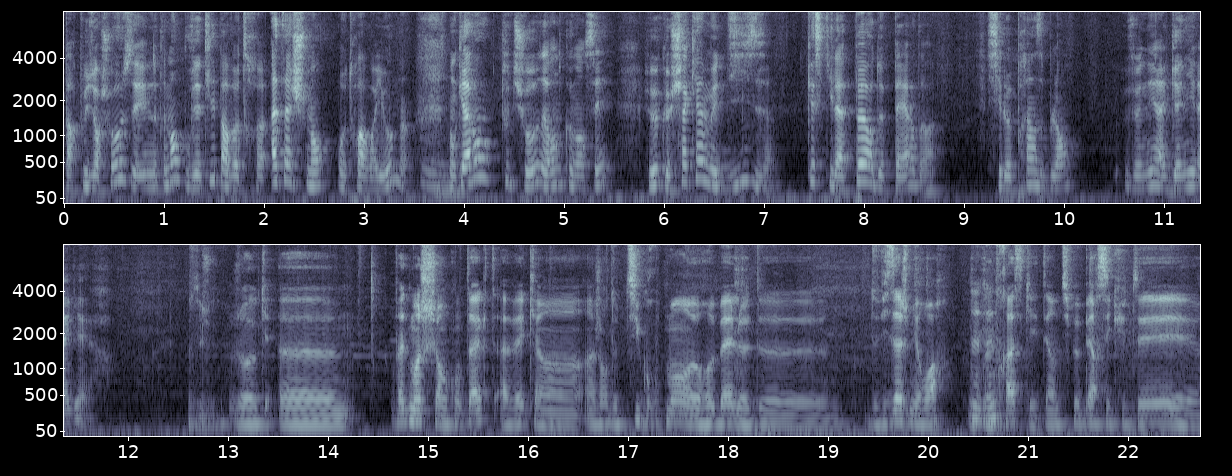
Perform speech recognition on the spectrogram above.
par plusieurs choses, et notamment vous êtes lié par votre attachement aux trois royaumes. Mm. Donc avant toute chose, avant de commencer, je veux que chacun me dise qu'est-ce qu'il a peur de perdre si le prince blanc venait à gagner la guerre. Je- ok. Euh, en fait, moi, je suis en contact avec un, un genre de petit groupement euh, rebelle de, de visages miroirs. Donc, Mhm. notre race qui a été un petit peu persécutée. Et, euh,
